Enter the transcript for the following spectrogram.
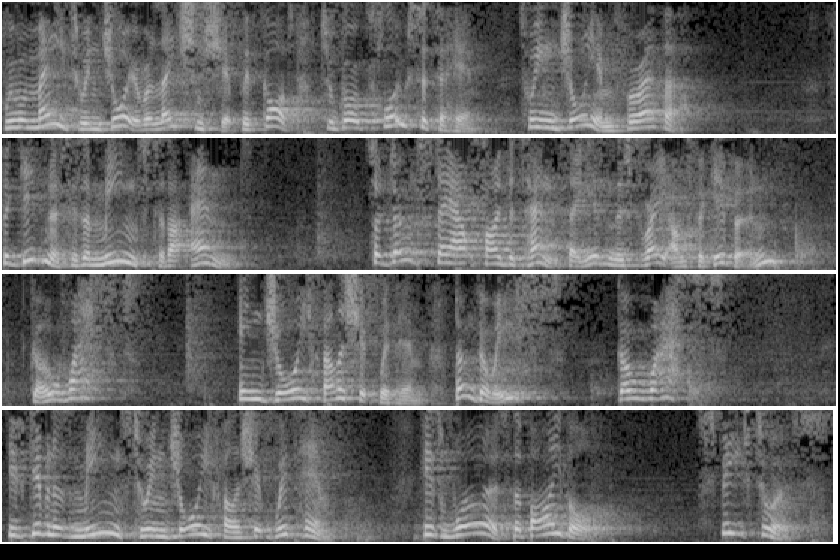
We were made to enjoy a relationship with God, to grow closer to Him, to enjoy Him forever. Forgiveness is a means to that end. So don't stay outside the tent saying, isn't this great, I'm forgiven. Go west. Enjoy fellowship with Him. Don't go east. Go west. He's given us means to enjoy fellowship with Him. His Word, the Bible, speaks to us.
